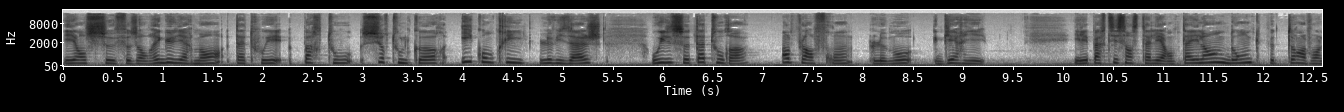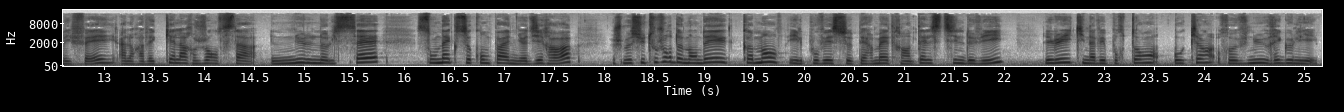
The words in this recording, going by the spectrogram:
et en se faisant régulièrement tatouer partout sur tout le corps, y compris le visage, où il se tatouera en plein front le mot guerrier. Il est parti s'installer en Thaïlande, donc peu de temps avant les faits. Alors avec quel argent ça, nul ne le sait. Son ex-compagne dira Je me suis toujours demandé comment il pouvait se permettre un tel style de vie, lui qui n'avait pourtant aucun revenu régulier.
